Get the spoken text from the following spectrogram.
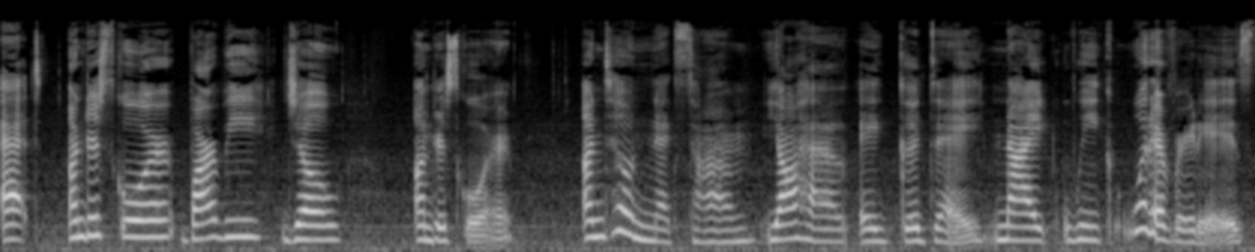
at underscore Barbie Joe underscore. Until next time, y'all have a good day, night, week, whatever it is.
